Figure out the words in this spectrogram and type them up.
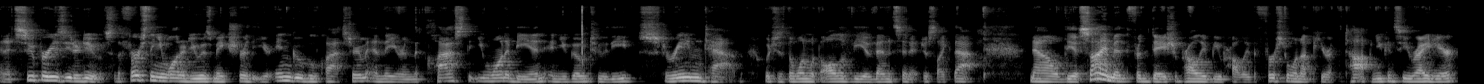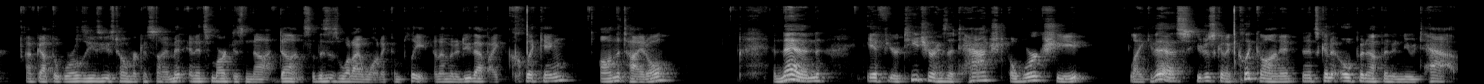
And it's super easy to do. So the first thing you want to do is make sure that you're in Google Classroom and that you're in the class that you want to be in and you go to the Stream tab, which is the one with all of the events in it, just like that. Now, the assignment for the day should probably be probably the first one up here at the top. And you can see right here, I've got the world's easiest homework assignment and it's marked as not done. So this is what I want to complete. And I'm going to do that by clicking on the title. And then if your teacher has attached a worksheet like this, you're just going to click on it and it's going to open up in a new tab.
